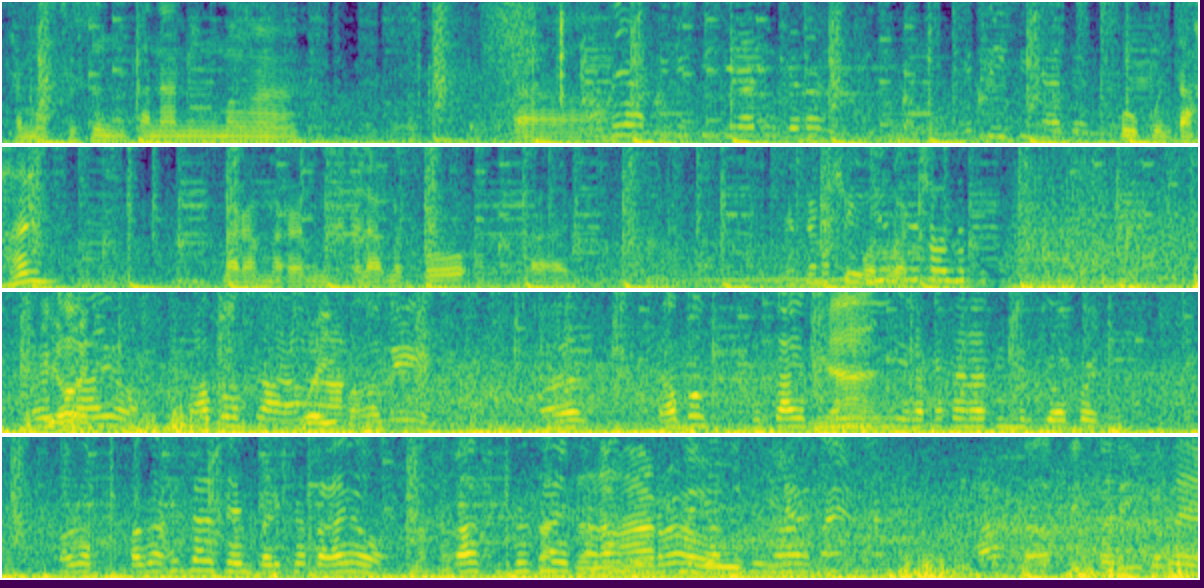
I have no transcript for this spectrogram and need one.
sa mga susunod pa naming mga natin. pupuntahan. Maraming maraming salamat po. At Ganda na Keep on Yun, watching. tayo. Tapos, ah, Buhay ah, pa kami. ah, tapos, doon tayo sa Yan. may nakita natin ng Jobber. Ano, pagkakit natin, balik na tayo. Lakas- Tapos, doon tayo lakas na sa ng ano, araw. Lapit na rin kami.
